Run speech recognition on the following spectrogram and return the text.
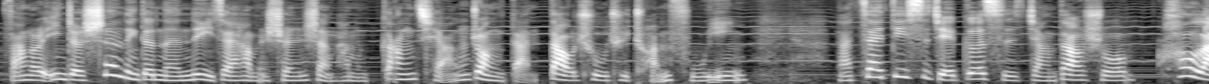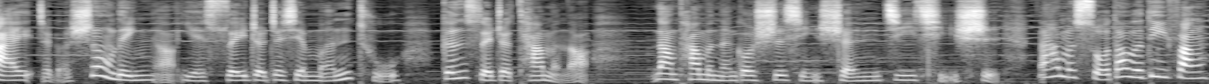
反而因着圣灵的能力在他们身上，他们刚强壮胆，到处去传福音。那在第四节歌词讲到说，后来这个圣灵啊，也随着这些门徒跟随着他们啊，让他们能够施行神迹奇事。那他们所到的地方，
